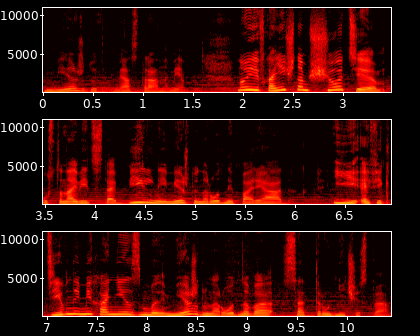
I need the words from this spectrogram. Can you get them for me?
между двумя странами. Ну и в конечном счете установить стабильный международный порядок и эффективный механизм международного сотрудничества.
